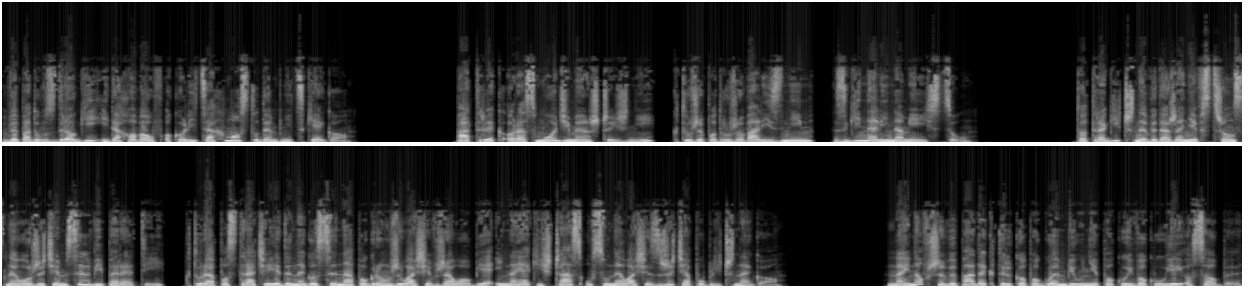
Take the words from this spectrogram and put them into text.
wypadł z drogi i dachował w okolicach mostu Dębnickiego. Patryk oraz młodzi mężczyźni, którzy podróżowali z nim, zginęli na miejscu. To tragiczne wydarzenie wstrząsnęło życiem Sylwii Peretti, która po stracie jedynego syna pogrążyła się w żałobie i na jakiś czas usunęła się z życia publicznego. Najnowszy wypadek tylko pogłębił niepokój wokół jej osoby,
